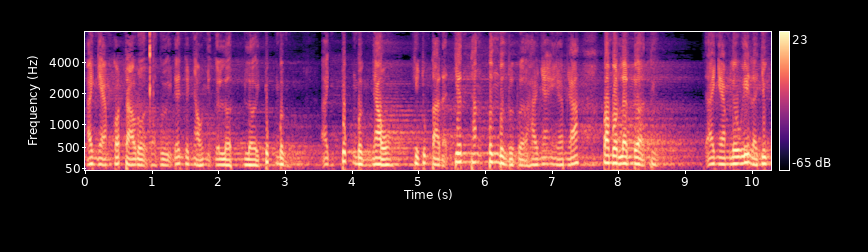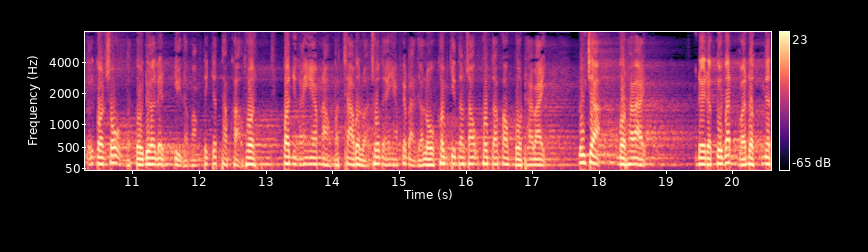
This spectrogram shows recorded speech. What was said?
anh em có trao đổi và gửi đến cho nhau những cái lời lời chúc mừng. Anh chúc mừng nhau khi chúng ta đã chiến thắng tưng bừng rực rỡ hai nháy anh em nhé và một lần nữa thì anh em lưu ý là những cái con số mà tôi đưa lên chỉ là mang tính chất tham khảo thôi. Còn những anh em nào mà trao bên loạn số thì anh em kết bạn zalo 0986 080 127 đúng chưa? 127 để được tư vấn và được nhận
